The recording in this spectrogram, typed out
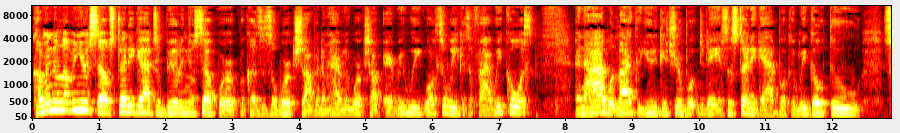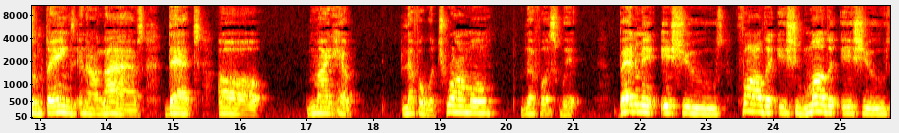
Coming to Loving Yourself, Study Guide to Building Your Self-Worth, because it's a workshop, and I'm having a workshop every week, once a week. It's a five-week course. And I would like for you to get your book today. It's a study guide book, and we go through some things in our lives that uh, might have left us with trauma, left us with abandonment issues, father issue, mother issues,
